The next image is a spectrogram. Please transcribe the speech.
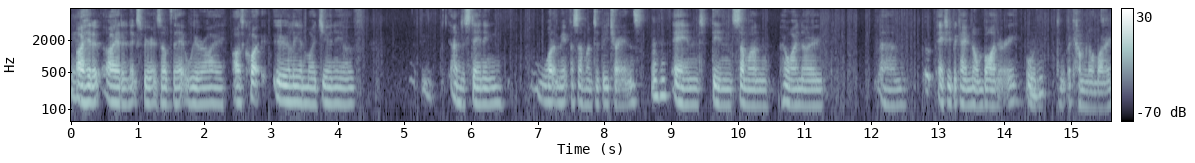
Yeah. I had a, I had an experience of that where I, I was quite early in my journey of understanding what it meant for someone to be trans, Mhm. and then someone who I know um, actually became non-binary or Mm-hmm. didn't become non-binary.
